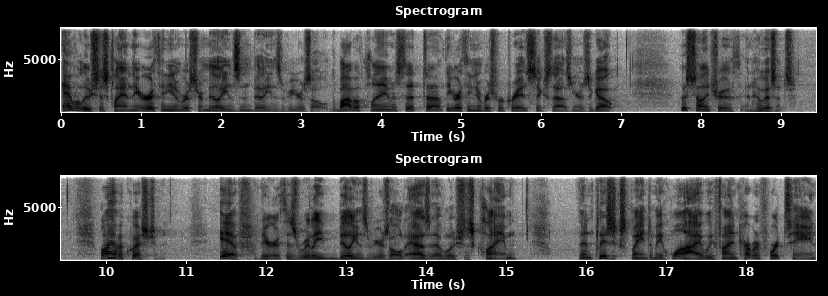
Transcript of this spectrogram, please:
Evolutionists claim the Earth and the universe are millions and billions of years old. The Bible claims that uh, the Earth and the universe were created 6,000 years ago. Who's telling the truth and who isn't? Well, I have a question. If the Earth is really billions of years old, as evolutionists claim, then please explain to me why we find carbon 14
